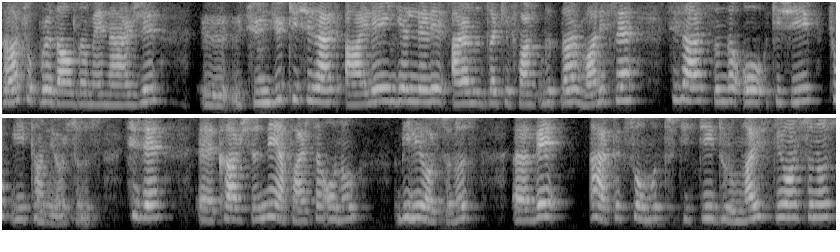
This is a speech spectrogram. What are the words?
daha çok burada aldığım enerji e, üçüncü kişiler, aile engelleri, aranızdaki farklılıklar var ise siz aslında o kişiyi çok iyi tanıyorsunuz. Size e, karşı ne yaparsa onu biliyorsunuz E, ve artık somut, ciddi durumlar istiyorsunuz.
